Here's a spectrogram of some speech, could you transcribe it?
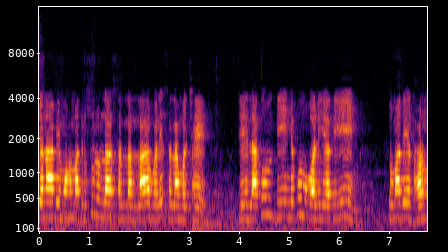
জনাবে মোহাম্মদ রসুল্লাহ সাল্লাহ আলি সাল্লাম বলছে যে, লাকুম দিন দিন। তোমাদের ধর্ম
